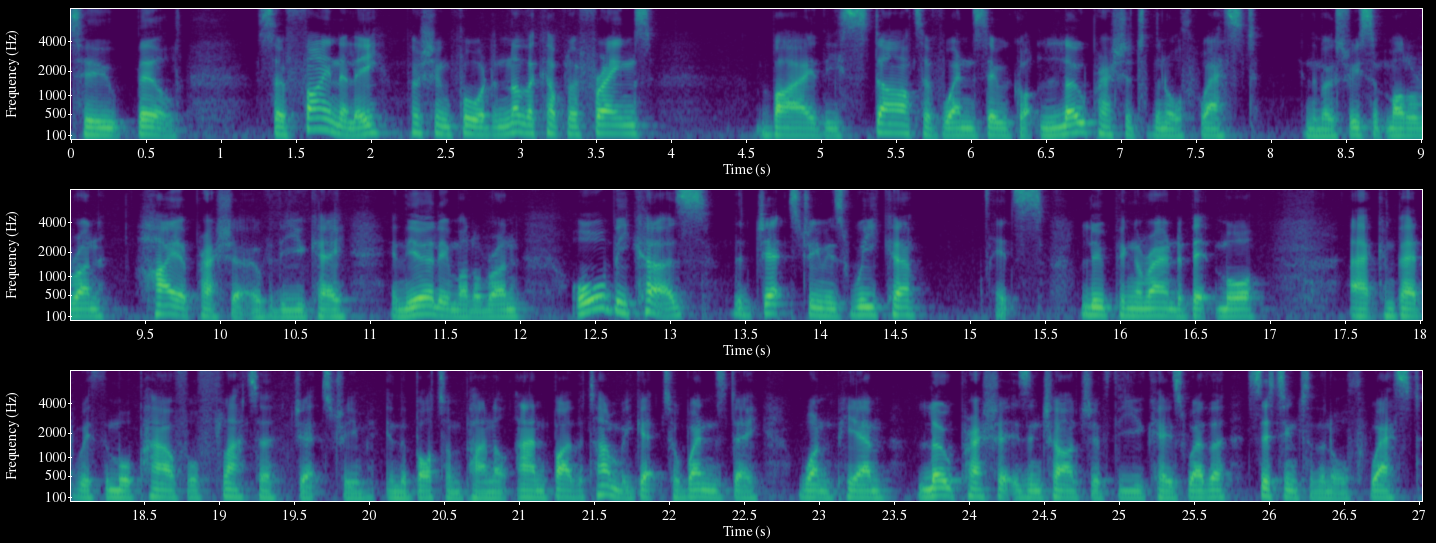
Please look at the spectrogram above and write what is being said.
to build. So finally, pushing forward another couple of frames, by the start of Wednesday, we've got low pressure to the northwest in the most recent model run, higher pressure over the UK in the earlier model run, all because the jet stream is weaker, it's looping around a bit more, uh, compared with the more powerful, flatter jet stream in the bottom panel. And by the time we get to Wednesday, 1 p.m., low pressure is in charge of the UK's weather, sitting to the northwest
